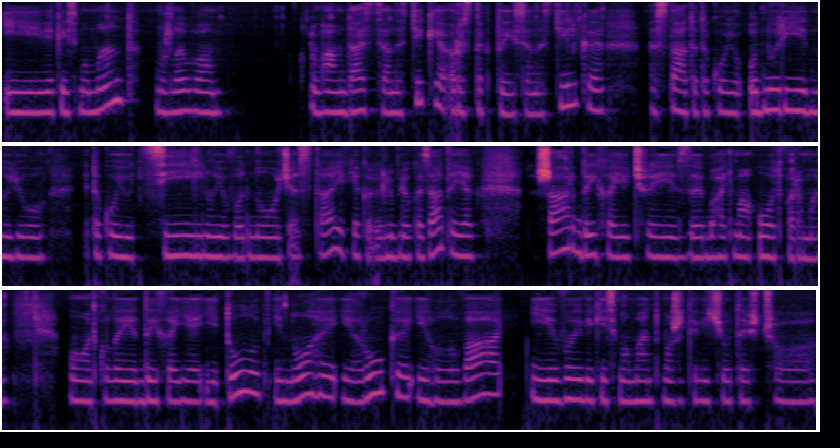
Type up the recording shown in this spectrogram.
І в якийсь момент, можливо, вам вдасться настільки розтактися, настільки стати такою однорідною, такою цільною водночас, та, як я люблю казати, як шар, дихаючи з багатьма отворами. От Коли дихає і тулуб, і ноги, і руки, і голова, і ви в якийсь момент можете відчути, що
